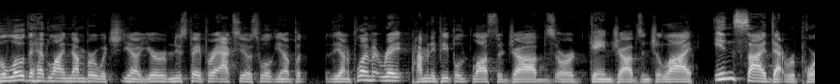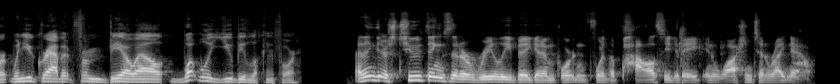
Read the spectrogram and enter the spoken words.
Below the headline number, which you know your newspaper Axios will you know put the unemployment rate, how many people lost their jobs or gained jobs in July. Inside that report, when you grab it from BOL, what will you be looking for? I think there's two things that are really big and important for the policy debate in Washington right now.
